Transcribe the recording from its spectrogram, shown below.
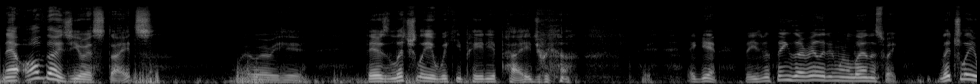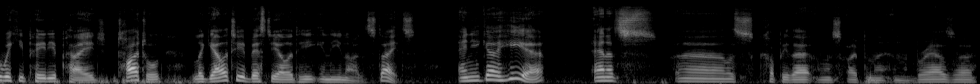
Now, of those US states, where were we here? There's literally a Wikipedia page. Again, these were things I really didn't want to learn this week. Literally a Wikipedia page titled Legality of Bestiality in the United States. And you go here, and it's, uh, let's copy that and let's open that in the browser.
